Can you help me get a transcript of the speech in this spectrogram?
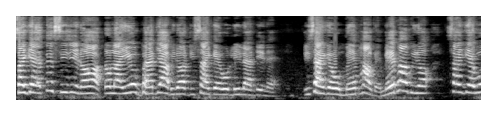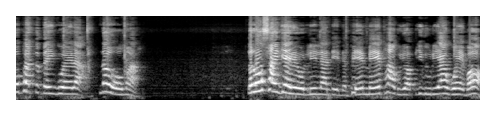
စိုက်ကယ်အစ်စ်စီးကျင်တော့တော်လိုက်ရေးကိုဗန်းပြပြီးတော့ဒီစိုက်ကယ်ကိုလေးလံတင်တယ်ဒီစိုက်ကယ်ကိုမဲဖောက်တယ်မဲဖောက်ပြီးတော့စိုက်ကယ်ဘိုးဖတ်တသိန်းခွဲလားနှုတ်အောင်ပါသူတို့ဆိုင်ကြယ်တွေကိုလေးလံတင်တယ်ဘယ်မဲဖောက်ပြီးတော့ပြည်သူတွေကဝယ်ပေါ့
